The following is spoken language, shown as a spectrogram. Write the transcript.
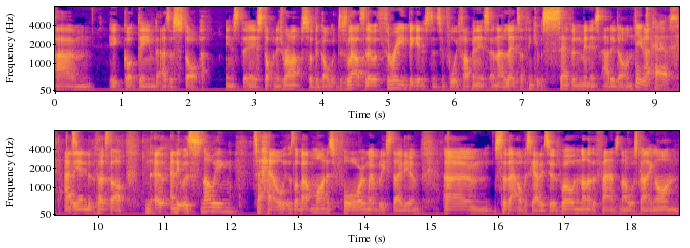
um, it got deemed as a stop instead a stop in his run up so the goal got disallowed so there were three big incidents in 45 minutes and that led to i think it was seven minutes added on It was at, chaos. at the end of the first half uh, and it was snowing to hell it was about minus four in wembley stadium um, so that obviously added to it as well none of the fans know what's going on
